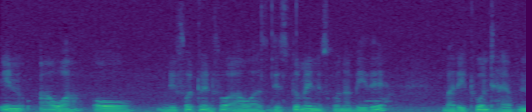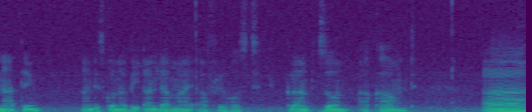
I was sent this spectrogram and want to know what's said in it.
in hour or before 24 hours this domain is gonna be there but it won't have nothing and it's gonna be under my AfriHost client zone account. Uh,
